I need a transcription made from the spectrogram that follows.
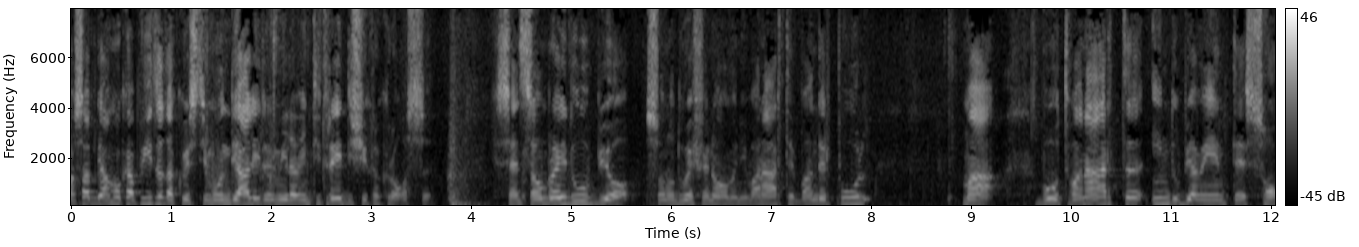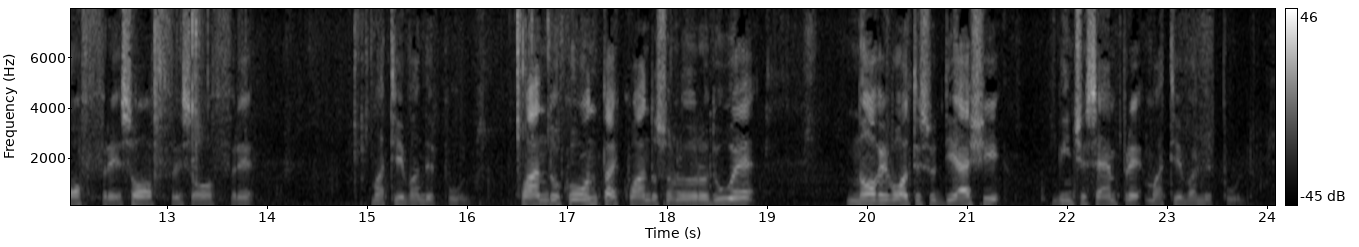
Cosa abbiamo capito da questi mondiali 2023 di ciclocross? Senza ombra di dubbio sono due fenomeni, Van Aert e Van der Poel, ma Wout Van Aert indubbiamente soffre, soffre, soffre Mathieu Van der Poel. Quando conta e quando sono loro due, 9 volte su 10 vince sempre Mathieu Van der Poel.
